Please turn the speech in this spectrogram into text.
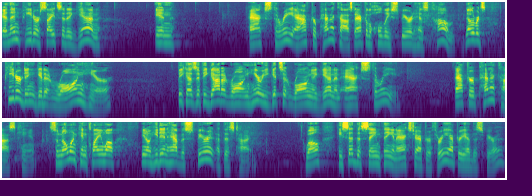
And then Peter cites it again in Acts 3 after Pentecost, after the Holy Spirit has come. In other words, Peter didn't get it wrong here because if he got it wrong here, he gets it wrong again in Acts 3 after Pentecost came. So no one can claim, well, you know, he didn't have the Spirit at this time. Well, he said the same thing in Acts chapter 3 after he had the Spirit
